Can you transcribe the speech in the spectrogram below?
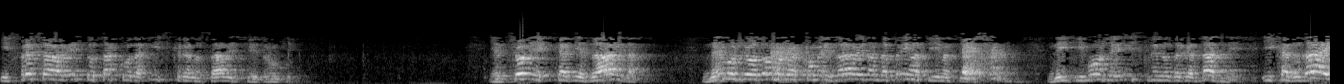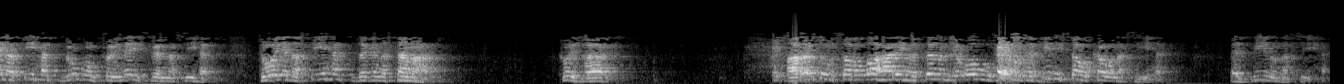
I sprečava isto tako da iskreno savjetuje drugi. Jer čovjek kad je zavidan, ne može od onoga kome je zavidan da prihvati i nasihat. Niti može iskreno da ga dadne. I kad daje nasihat drugom koji je neiskren nasihat, to je nasihat da ga nasamari. To je zavis. A Rasul sallallahu alaihi wa sallam je ovu vjeru definisao kao nasihat. Edbinu nasihat.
